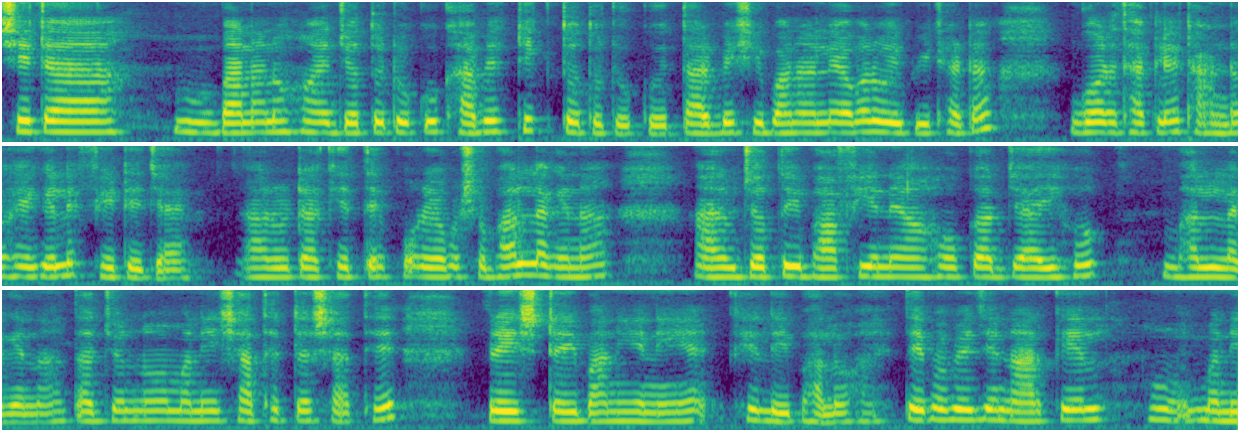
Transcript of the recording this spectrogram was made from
সেটা বানানো হয় যতটুকু খাবে ঠিক ততটুকুই। তার বেশি বানালে আবার ওই পিঠাটা ঘরে থাকলে ঠান্ডা হয়ে গেলে ফেটে যায়। আর ওটা খেতে পরে অবশ্য ভালো লাগে না। আর যতই ভাফিয়ে নেওয়া হোক আর যাই হোক ভালো লাগে না। তার জন্য মানে সাথেরটার সাথে ফ্রেশটাই বানিয়ে নিয়ে খেলেই ভালো হয়। তো এভাবে যে নারকেল মানে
